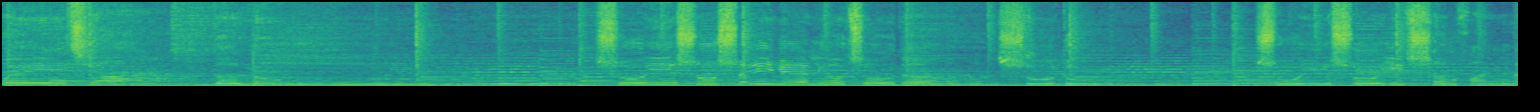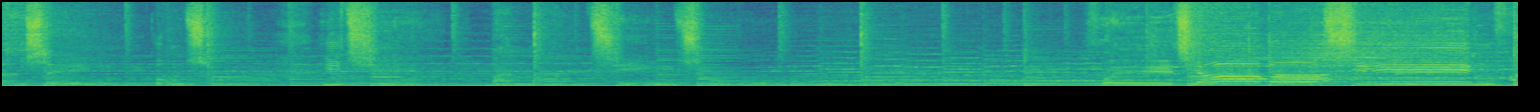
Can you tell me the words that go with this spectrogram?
回家的路，数一数岁月流走的速度，数一数一生患难谁共处，一切慢慢清楚。回家吧，幸福，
